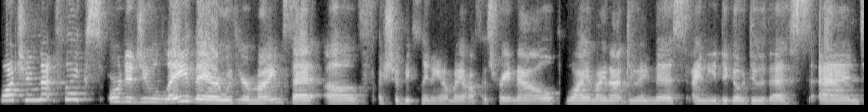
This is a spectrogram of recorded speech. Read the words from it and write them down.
Watching Netflix or did you lay there with your mindset of I should be cleaning out my office right now? Why am I not doing this? I need to go do this and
